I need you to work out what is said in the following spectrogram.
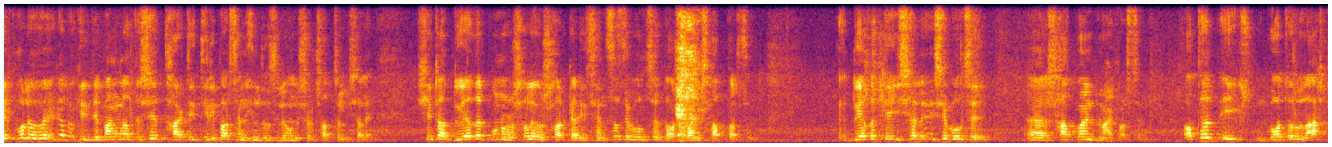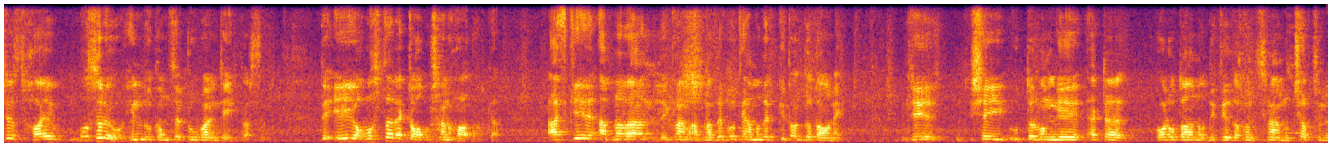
এর ফলে হয়ে গেল কি যে বাংলাদেশে থার্টি থ্রি পার্সেন্ট হিন্দু ছিল উনিশশো সাতচল্লিশ সালে। সেটা দুই হাজার পনেরো সালেও সরকারি সেন্সাসে বলছে দশ পয়েন্ট সাত পার্সেন্ট দুই হাজার তেইশ সালে এসে বলছে সাত পয়েন্ট নয় পার্সেন্ট অর্থাৎ এই গত লাস্টের ছয় বছরেও হিন্দু কমছে টু পয়েন্ট এইট পার্সেন্ট তো এই অবস্থার একটা অবসান হওয়া দরকার। আজকে আপনারা দেখলাম আপনাদের প্রতি আমাদের কৃতজ্ঞতা অনেক। যে সেই উত্তরবঙ্গে একটা করতা নদীতে যখন স্নান উৎসব ছিল,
